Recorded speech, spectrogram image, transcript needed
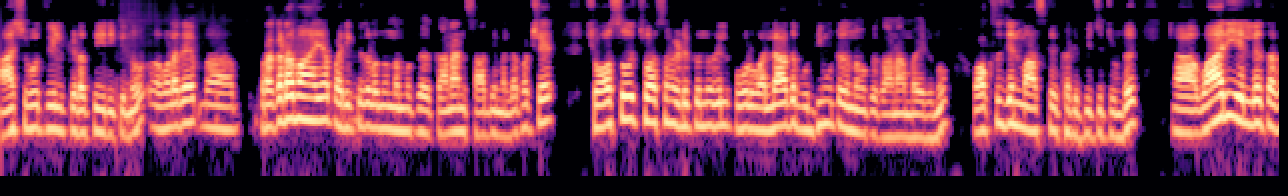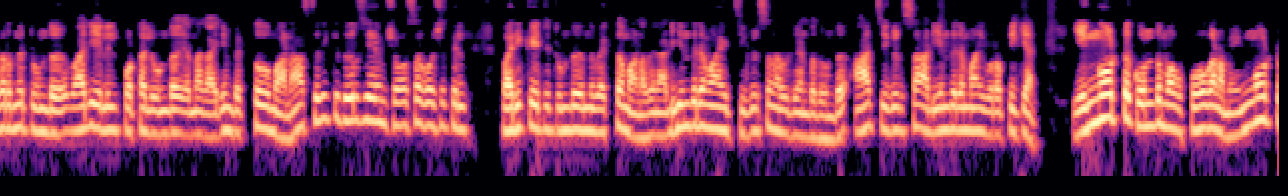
ആശുപത്രിയിൽ കിടത്തിയിരിക്കുന്നു. വളരെ പ്രകടമായ പരിക്കുകളൊന്നും നമുക്ക് കാണാൻ സാധ്യമല്ല. പക്ഷേ ശ്വാസോച്ഛ്വാസം എടുക്കുന്നതിൽ പോൾ വല്ലാതെ ബുദ്ധിമുട്ട് നമുക്ക് കാണാമായിരുന്നു. ഓക്സിജൻ മാസ്ക് ഘടിപ്പിച്ചിട്ടുണ്ട്. വാരിയെല്ല് തകർന്നിട്ടുണ്ട്. വാരിയെല്ലിൽ പൊട്ടലുണ്ട് എന്ന കാര്യം വ്യക്തവുമാണ്. ആ സ്ഥിതിക്ക് തീർച്ചയായും ശ്വാസകോശത്തിൽ പരിക്കേറ്റിട്ടുണ്ട് എന്ന് വ്യക്തമാണ്. അതിന് അടിയന്തരമായ ചികിത്സ നൽകേണ്ടതുണ്ട്. ആ ചികിത്സ അടിയന്തരമായി ഉറപ്പിക്കാൻ എങ്ങോട്ട് കൊണ്ടു പോകണം എങ്ങോട്ട്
